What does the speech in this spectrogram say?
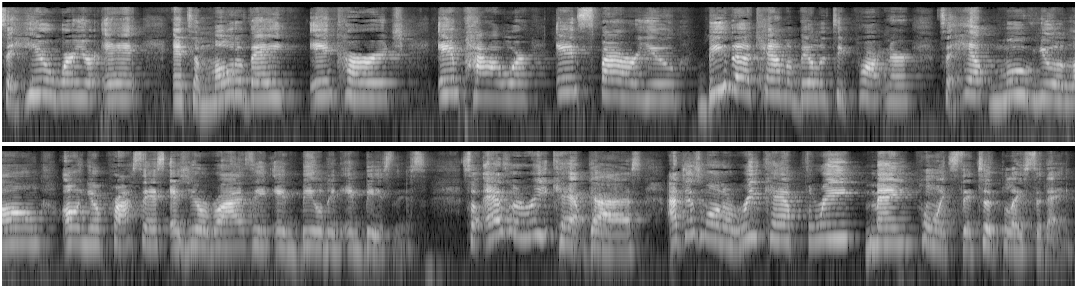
to hear where you're at, and to motivate, encourage, empower, inspire you, be the accountability partner to help move you along on your process as you're rising and building in business. So, as a recap, guys, I just want to recap three main points that took place today.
